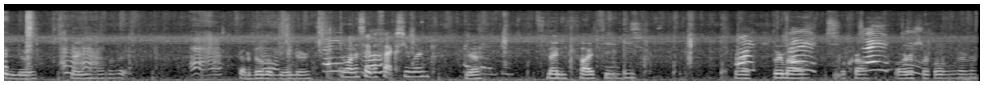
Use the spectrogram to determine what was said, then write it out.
Couldn't do it. Not even half of it. Gotta build up the endurance. Do you want to say the facts you learned? Yeah. It's 95 feet deep. And like three miles across or in a circle or whatever.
